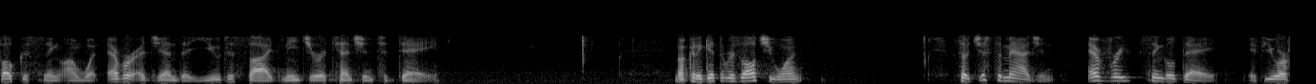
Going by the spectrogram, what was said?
focusing on whatever agenda you decide needs your attention today, not going to get the results you want. So just imagine every single day if you are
